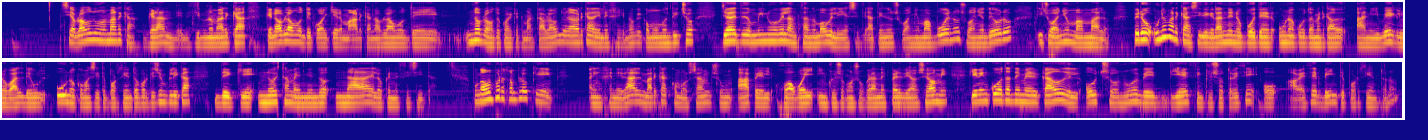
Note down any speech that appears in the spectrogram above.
si hablamos de una marca grande, es decir, una marca que no hablamos de cualquier marca, no hablamos de no hablamos de cualquier marca, hablamos de una marca de LG, ¿no? Que como hemos dicho, ya desde 2009 lanzando móviles y ha tenido su año más bueno, su año de oro y su año más malo. Pero una marca así de grande no puede tener una cuota de mercado a nivel global de un 1,7% porque eso implica de que no están vendiendo nada de lo que necesita. Pongamos por ejemplo que en general, marcas como Samsung, Apple, Huawei, incluso con sus grandes pérdidas o Xiaomi, tienen cuotas de mercado del 8, 9, 10, incluso 13 o a veces 20%, ¿no?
